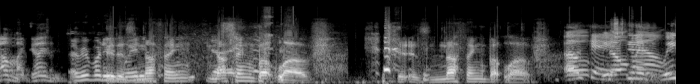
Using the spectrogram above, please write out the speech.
Oh my goodness. Everybody, It is waiting. nothing, nothing but love. It is nothing but love. Oh, Okay. no we, should, mouth. we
